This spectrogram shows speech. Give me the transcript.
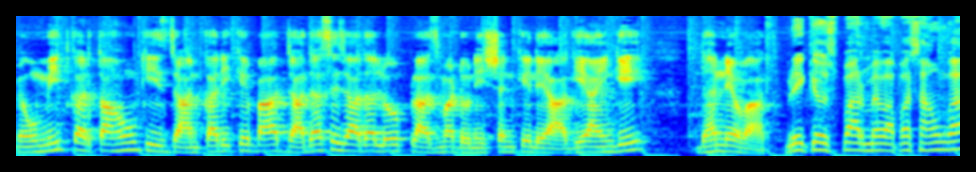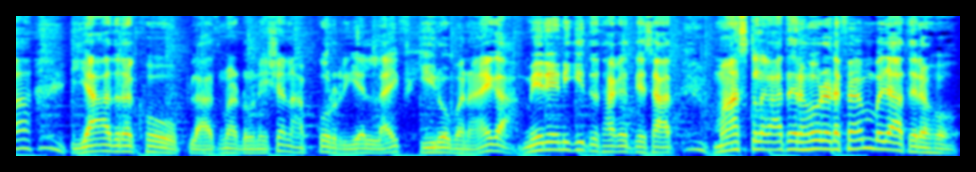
मैं उम्मीद करता हूँ कि इस जानकारी के बाद ज़्यादा से ज़्यादा लोग प्लाज्मा डोनेशन के लिए आगे आएँगे। धन्यवाद। ब्रेक के उस पार मैं वापस आऊँगा। याद रखो, प्लाज्मा डोनेशन आपको रियल लाइफ हीरो बनाएगा। मेरे निकी तथागत के साथ मास्क लगाते रहो, रेड एफ़ बजाते रहो।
